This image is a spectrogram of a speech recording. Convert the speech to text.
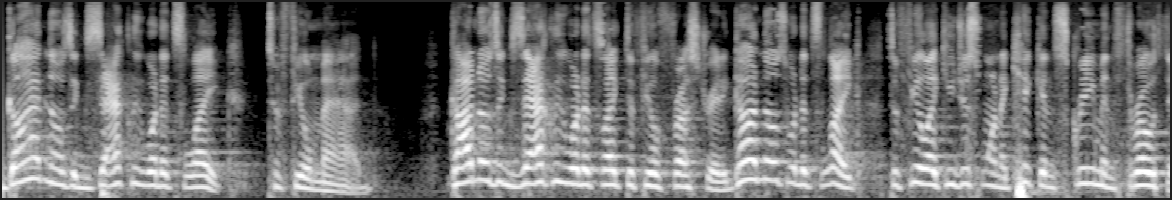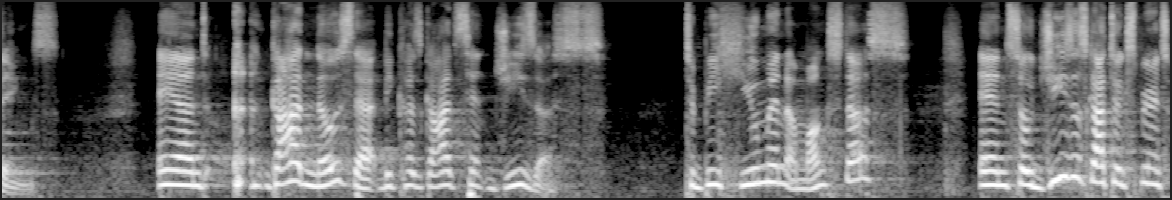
God knows exactly what it's like to feel mad. God knows exactly what it's like to feel frustrated. God knows what it's like to feel like you just want to kick and scream and throw things. And God knows that because God sent Jesus to be human amongst us. And so Jesus got to experience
